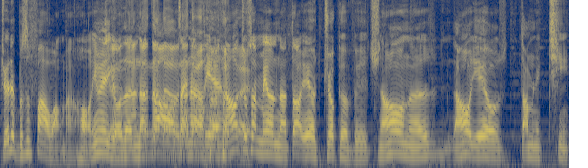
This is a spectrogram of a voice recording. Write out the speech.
绝对不是法网嘛，吼，因为有人拿到在那边，然后就算没有拿到，也有 Djokovic，然后呢，然后也有 Dominic Thiem，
